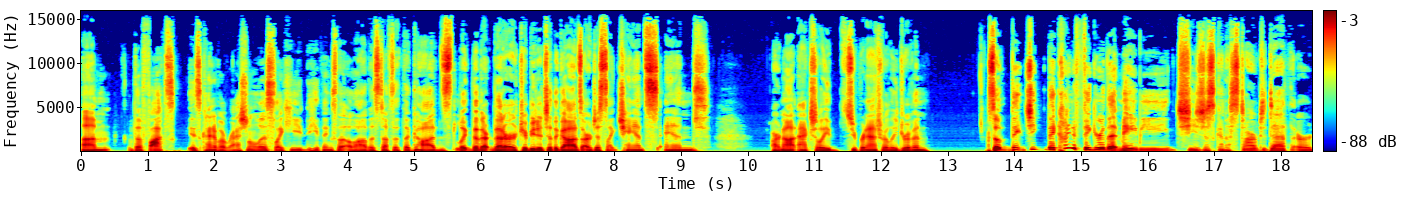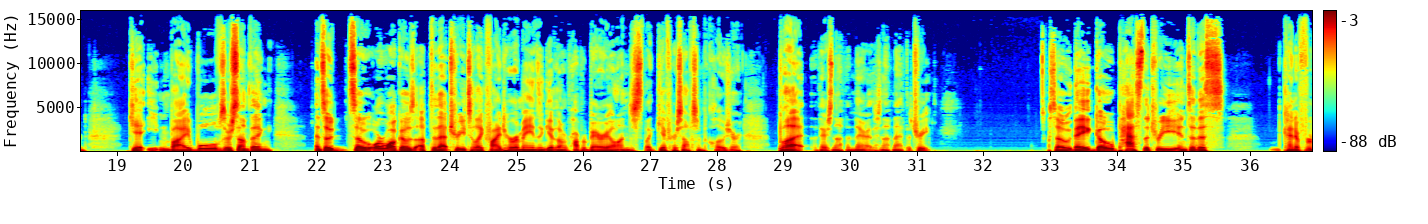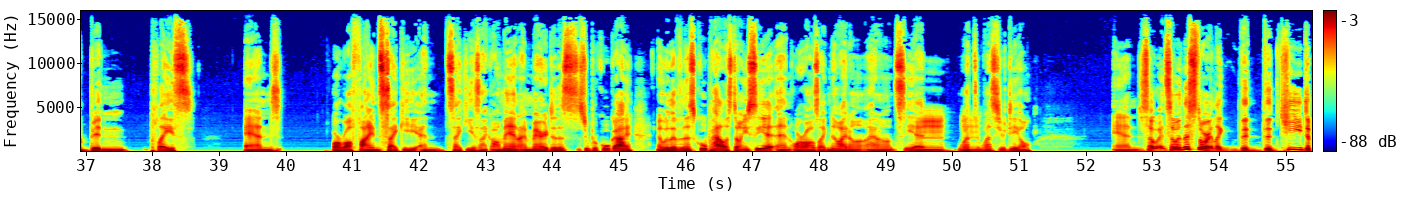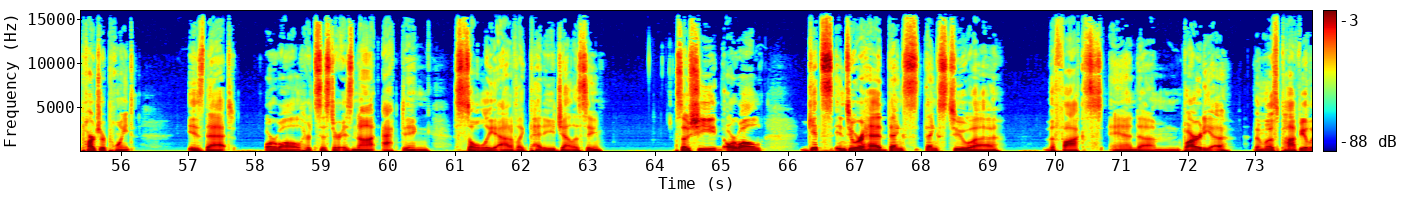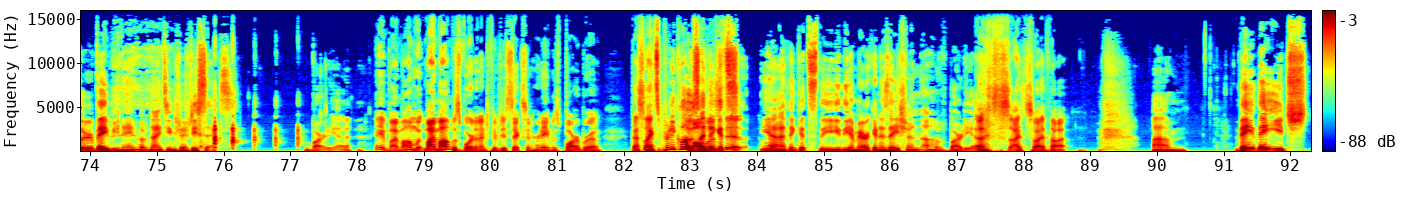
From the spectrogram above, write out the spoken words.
Um the fox is kind of a rationalist like he he thinks that a lot of the stuff that the gods like that are, that are attributed to the gods are just like chance and are not actually supernaturally driven. So they she, they kind of figure that maybe she's just gonna starve to death or get eaten by wolves or something. And so so Orual goes up to that tree to like find her remains and give them a proper burial and just like give herself some closure. But there's nothing there. There's nothing at the tree. So they go past the tree into this kind of forbidden place and Orual finds Psyche, and Psyche is like, "Oh man, I'm married to this super cool guy, and we live in this cool palace. Don't you see it?" And Orual's like, "No, I don't. I don't see it. Mm, What's mm. what's your deal?" And so, so in this story, like the the key departure point is that Orual, her sister, is not acting solely out of like petty jealousy. So she Orual gets into her head thanks thanks to uh, the fox and um, Bardia, the most popular baby name of 1956. Bardia. Hey, my mom. My mom was born in 1956, and her name is Barbara. That's like That's pretty close. I think it's it. yeah, I think it's the the Americanization of Bardia. that's, that's what I thought. um they they each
